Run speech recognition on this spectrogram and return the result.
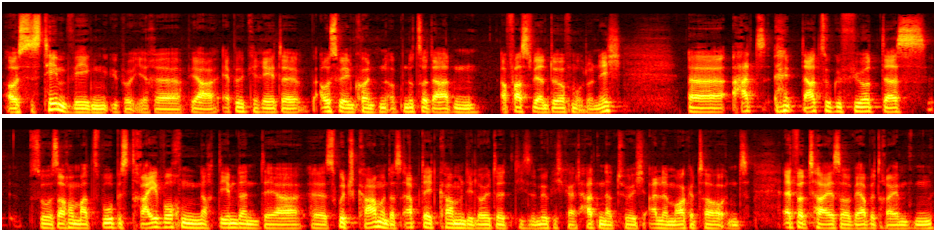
aus Systemwegen über ihre ja, Apple-Geräte auswählen konnten, ob Nutzerdaten erfasst werden dürfen oder nicht, äh, hat dazu geführt, dass so sagen wir mal zwei bis drei Wochen, nachdem dann der äh, Switch kam und das Update kam und die Leute diese Möglichkeit hatten, natürlich alle Marketer und Advertiser, Werbetreibenden,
